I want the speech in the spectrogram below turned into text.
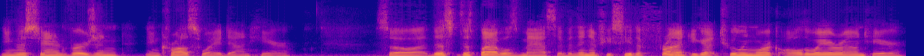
English Standard Version, and Crossway down here. So uh, this this Bible is massive. And then if you see the front, you got tooling work all the way around here.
